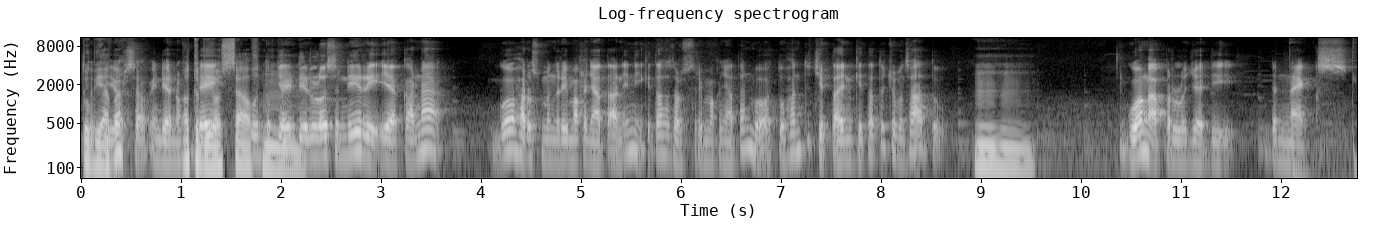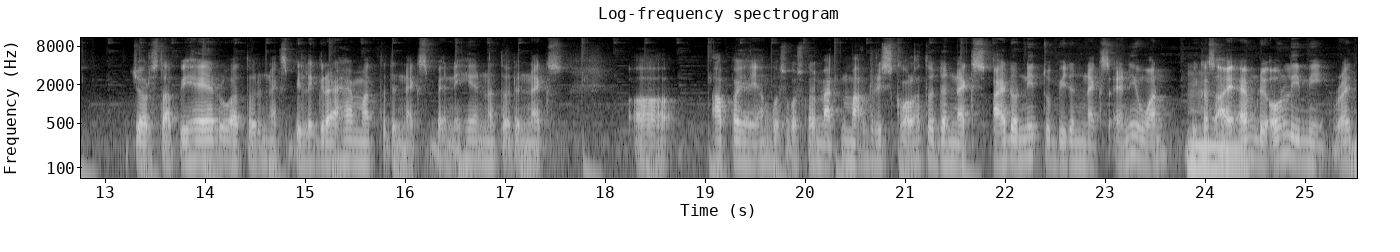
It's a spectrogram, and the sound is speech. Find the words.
To be apa? yourself in the end of Oh, to be day, yourself, untuk hmm. jadi diri lo sendiri ya karena gue harus menerima kenyataan ini kita harus terima kenyataan bahwa Tuhan tuh ciptain kita tuh cuma satu Mhm. Gue nggak perlu jadi the next George Tapihero atau the next Billy Graham atau the next Benny Hinn atau the next uh, apa ya yang gue suka-suka Mark, Mark Driscoll atau the next I don't need to be the next anyone because I Hmm. am the only me right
